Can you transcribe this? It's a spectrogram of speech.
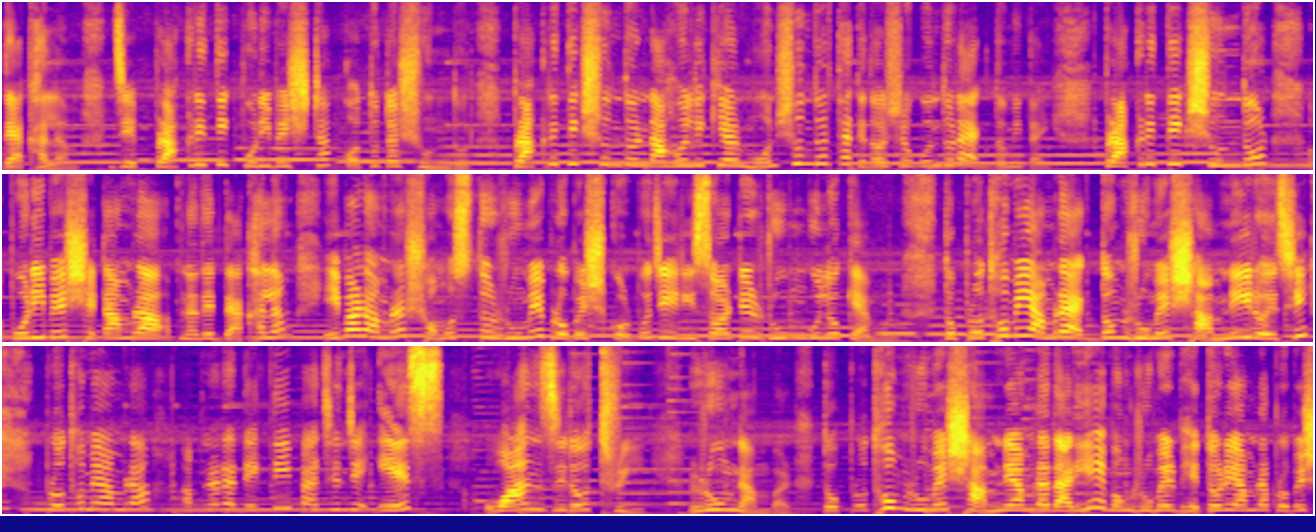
দেখালাম যে প্রাকৃতিক পরিবেশটা কতটা সুন্দর। প্রাকৃতিক সুন্দর না হলে কি আর মন সুন্দর থাকে? দর্শক বন্ধুরা, একদমই তাই। প্রাকৃতিক সুন্দর পরিবেশ সেটা আমরা আপনাদের দেখালাম। এবার আমরা সমস্ত রুমে প্রবেশ করব যে রিসর্টের রুমগুলো কেমন। তো প্রথমেই আমরা একদম রুমের সামনেই রয়েছি। প্রথমে আমরা, আপনারা দেখতেই পাচ্ছেন যে S one zero three, room number. তো প্রথম রুমের সামনে আমরা দাঁড়িয়ে এবং রুমের ভেতরে আমরা প্রবেশ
